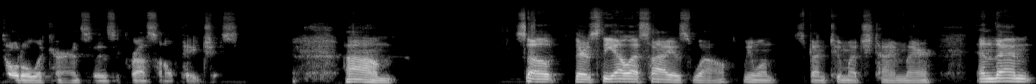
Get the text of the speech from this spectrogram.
total occurrences across all pages. Um, So there's the LSI as well. We won't spend too much time there. And then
